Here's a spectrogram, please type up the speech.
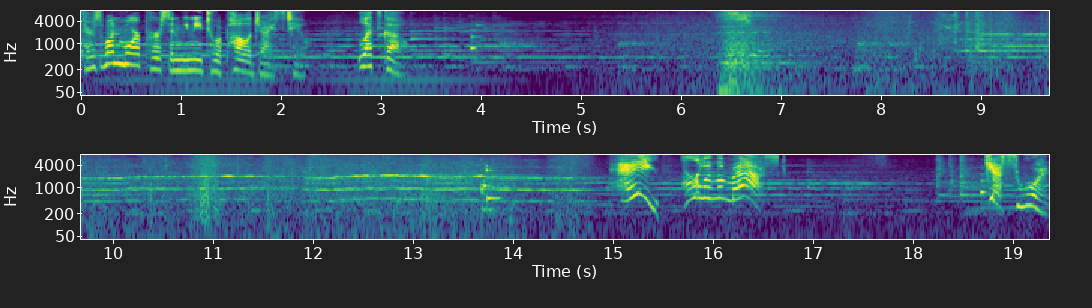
There's one more person we need to apologize to. Let's go. Hey, girl in the mask! Guess what?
